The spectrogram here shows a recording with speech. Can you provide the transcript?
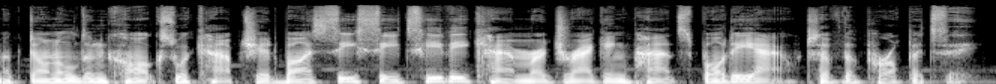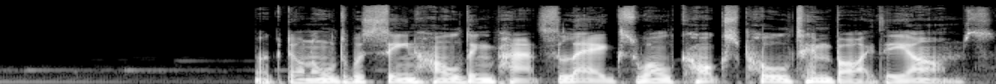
MacDonald and Cox were captured by a CCTV camera dragging Pat's body out of the property. McDonald was seen holding Pat's legs while Cox pulled him by the arms,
